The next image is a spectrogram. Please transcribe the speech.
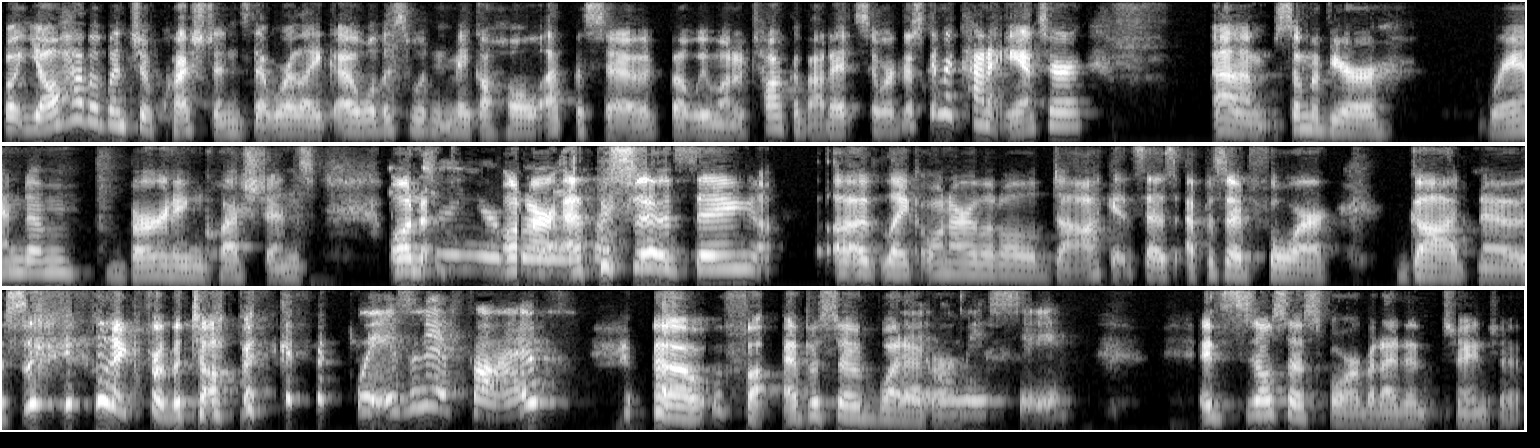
but y'all have a bunch of questions that we're like, oh well, this wouldn't make a whole episode, but we want to talk about it. So we're just going to kind of answer um, some of your random burning questions on Answering on our episode questions. thing. Uh, like on our little doc, it says episode four. God knows, like for the topic. Wait, isn't it five? Oh, fu- episode Wait, whatever. let me see. It still says four, but I didn't change it.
